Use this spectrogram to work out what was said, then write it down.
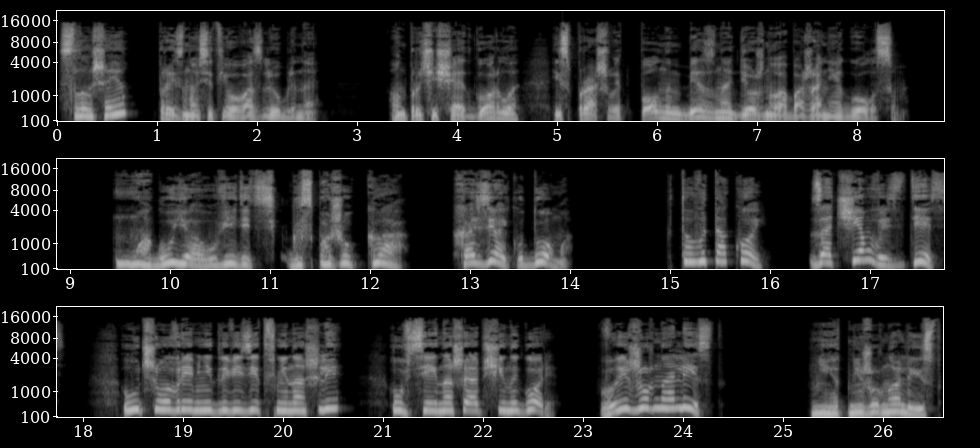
«Слушаю», — произносит его возлюбленная. Он прочищает горло и спрашивает полным безнадежного обожания голосом. «Могу я увидеть госпожу К, хозяйку дома?» «Кто вы такой? Зачем вы здесь? Лучшего времени для визитов не нашли? У всей нашей общины горе. Вы журналист?» «Нет, не журналист.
